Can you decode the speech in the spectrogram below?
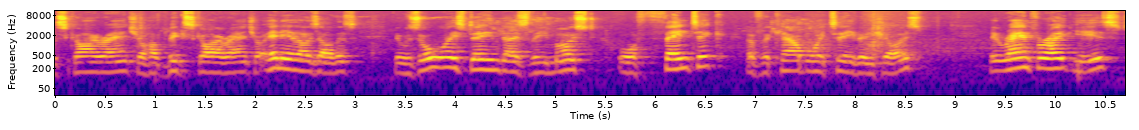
the Sky Ranch or Big Sky Ranch or any of those others, it was always deemed as the most authentic of the cowboy TV shows. It ran for eight years.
